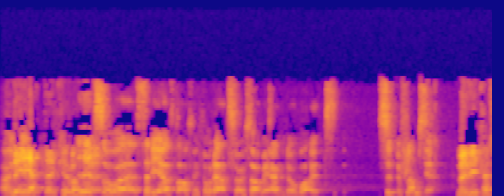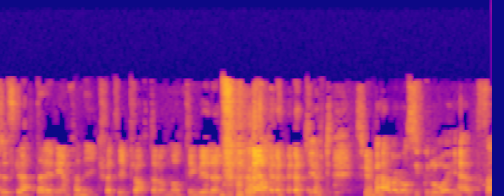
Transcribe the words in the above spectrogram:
Ja, det är jättekul att i ett så eh, seriöst avsnitt om rädslor så har vi ändå varit superflamsiga. Men vi kanske skrattar i ren panik för att vi pratar om någonting vi är rädda Ja, för. Gud. Skulle behöva någon psykolog här som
